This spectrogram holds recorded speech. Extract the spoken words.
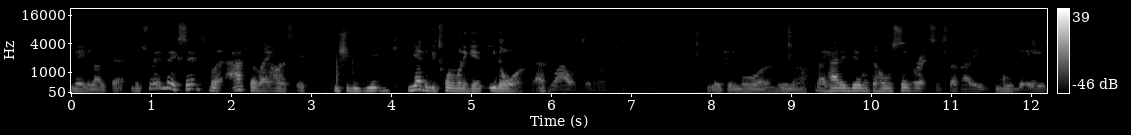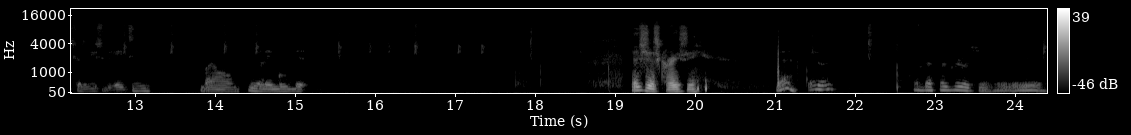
made it like that, which may, makes sense. But I feel like honestly, you should be you you have to be 21 to get either or. That's what I would say honestly. Make it more, you know, like how they did with the whole cigarettes and stuff. How they moved the age because it used to be 18, but um you know they moved it. It's just crazy. Yeah, it is. I definitely agree with you. It really is.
